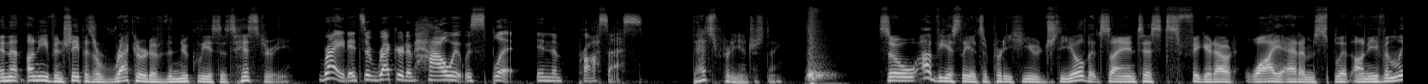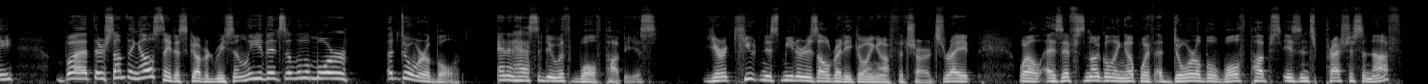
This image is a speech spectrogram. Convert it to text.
And that uneven shape is a record of the nucleus's history. Right. It's a record of how it was split in the process. That's pretty interesting. So, obviously, it's a pretty huge deal that scientists figured out why atoms split unevenly, but there's something else they discovered recently that's a little more adorable, and it has to do with wolf puppies. Your cuteness meter is already going off the charts, right? Well, as if snuggling up with adorable wolf pups isn't precious enough,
